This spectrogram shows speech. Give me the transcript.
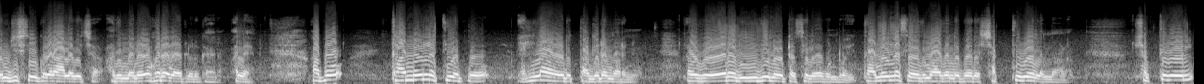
എം ജി ശ്രീകുമാർ ആലപിച്ച അതിമനോഹരമായിട്ടുള്ളൊരു ഗാനം അല്ലേ? അപ്പോൾ തമിഴിലെത്തിയപ്പോൾ എല്ലാവരും തകരം പറഞ്ഞു. അത് വേറെ രീതിയിലോട്ട് സിനിമ കൊണ്ടുപോയി. തമിഴിലെ സേതുമാതന്റെ പേര് ശക്തിവേൽ എന്നാണ്. ശക്തിവേൽ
